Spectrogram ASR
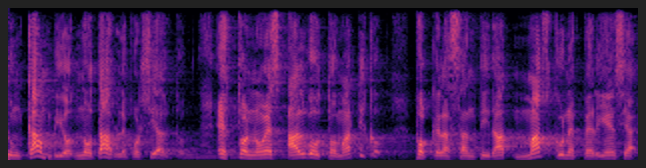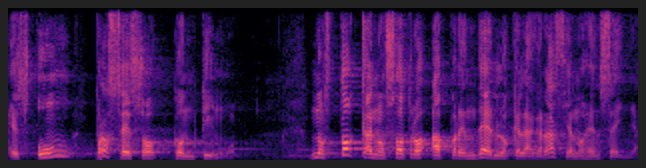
un cambio notable, por cierto. Esto no es algo automático, porque la santidad, más que una experiencia, es un proceso continuo. Nos toca a nosotros aprender lo que la gracia nos enseña.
